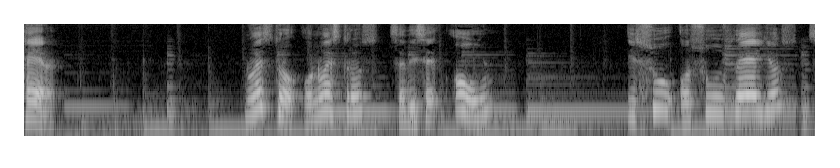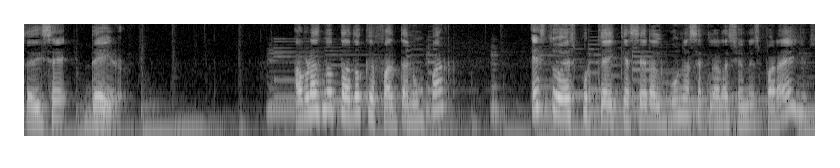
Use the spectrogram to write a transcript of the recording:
her. Nuestro o nuestros se dice our. Y su o sus de ellos se dice their. Habrás notado que faltan un par. Esto es porque hay que hacer algunas aclaraciones para ellos.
